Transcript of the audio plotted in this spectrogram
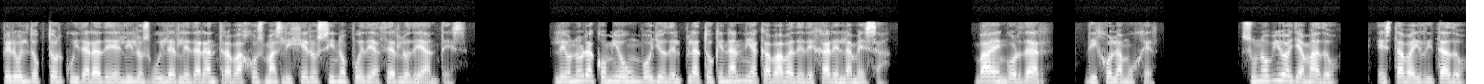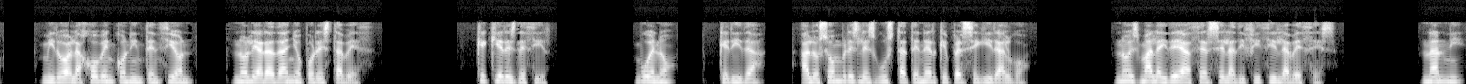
pero el doctor cuidará de él y los Wheeler le darán trabajos más ligeros si no puede hacerlo de antes. Leonora comió un bollo del plato que Nanny acababa de dejar en la mesa. Va a engordar, dijo la mujer. Su novio ha llamado, estaba irritado, miró a la joven con intención, no le hará daño por esta vez. ¿Qué quieres decir? Bueno, querida, a los hombres les gusta tener que perseguir algo. No es mala idea hacérsela difícil a veces. Nanny,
